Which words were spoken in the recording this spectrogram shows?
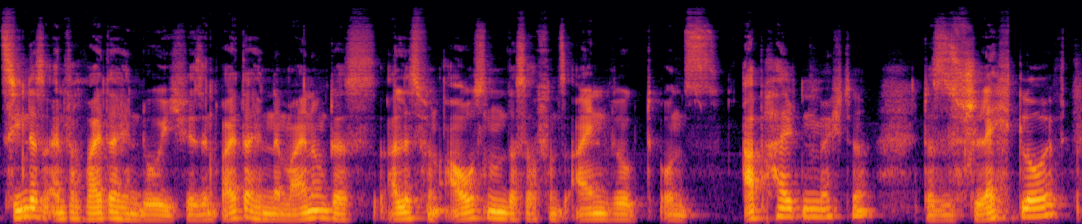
ziehen das einfach weiterhin durch. Wir sind weiterhin der Meinung, dass alles von außen, das auf uns einwirkt, uns abhalten möchte, dass es schlecht läuft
